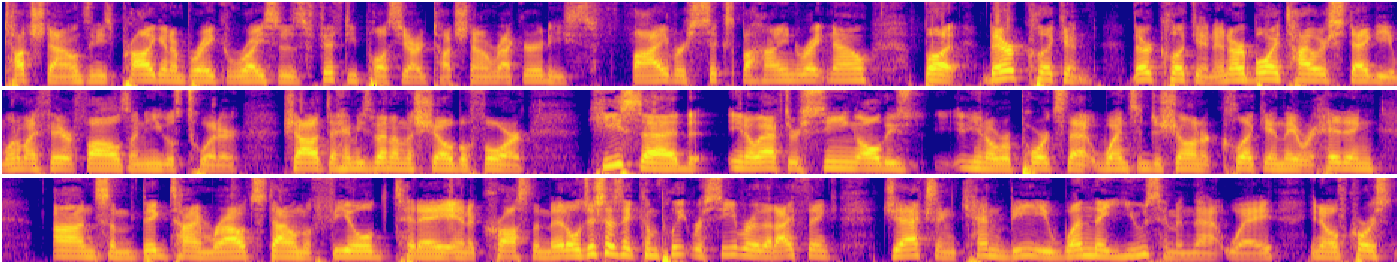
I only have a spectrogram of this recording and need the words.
touchdowns and he's probably going to break Rice's 50 plus yard touchdown record. He's five or six behind right now, but they're clicking. They're clicking. And our boy Tyler Steggy, one of my favorite follows on Eagles Twitter, shout out to him. He's been on the show before. He said, you know, after seeing all these, you know, reports that Wentz and DeSean are clicking, they were hitting on some big time routes down the field today and across the middle, just as a complete receiver that I think Jackson can be when they use him in that way. You know, of course,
